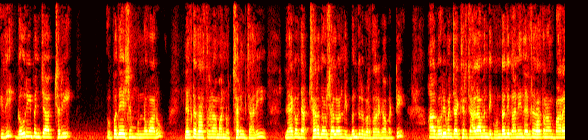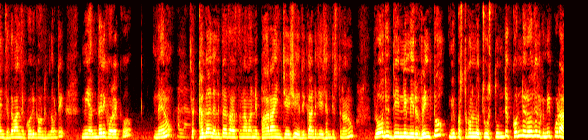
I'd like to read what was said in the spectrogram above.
ఇది గౌరీ పంచాక్షరి ఉపదేశం ఉన్నవారు లలిత సహస్రనామాన్ని ఉచ్చరించాలి. లేకపోతే అక్షర దోషాల వలన ఇబ్బందులు పడతారు కాబట్టి ఆ గౌరీ పంచాక్షరి చాలామందికి ఉండదు కానీ లలిత సహస్రనామం పారాయణ చదవాలని కోరిక ఉంటుంది కాబట్టి మీ అందరి కొరకు నేను చక్కగా లలిత సహస్రనామాన్ని పారాయణ చేసి రికార్డు చేసి అందిస్తున్నాను. రోజు దీన్ని మీరు వింటూ మీ పుస్తకంలో చూస్తూ ఉంటే కొన్ని రోజులకు మీకు కూడా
